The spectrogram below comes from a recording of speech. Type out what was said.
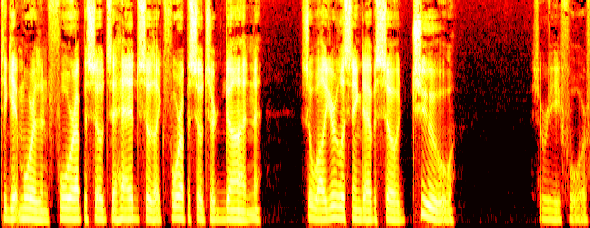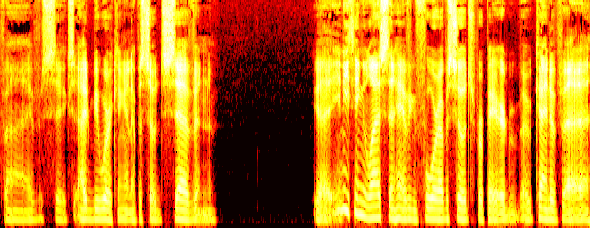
to get more than four episodes ahead. So like four episodes are done. So while you're listening to episode two, three, four, five, six, I'd be working on episode seven. Yeah, anything less than having four episodes prepared uh, kind of uh,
